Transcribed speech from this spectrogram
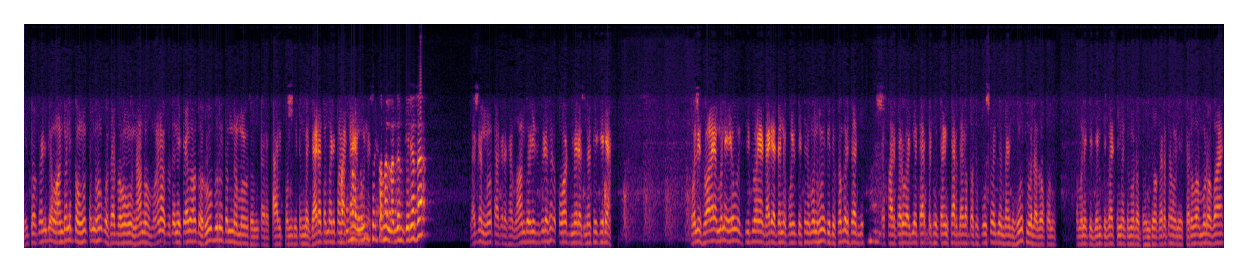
એ તો કરી દો વાંધો નહીં પણ હું તમને શું કહું સાહેબ હું નાનો માણસ છું તમે કહેવા તો રૂબરૂ તમને મળું તમને તારે કાલ પમદી તમને જ્યારે તમારી પાસે તમે લગ્ન કર્યા હતા? લગ્ન નહોતા કરે સાહેબ વાંધો એ જ પીડે છે ને કોર્ટ મેરેજ નથી કર્યા. પોલીસ વાળાએ મને એવું જ કીધું અહીંયા ગારિયાધરને પોલીસ સ્ટેશને મને શું કીધું? ખબર સાહેબ એફઆઈઆર કરવા ગયો ત્યાર પછી ત્રણ ચાર દાડા પછી પૂછવા ગયો ભાઈ હું છું ઓલા લોકોનું? તો મને કે જેમ કે ભાઈ તમે તમારો ધંધો કરતા હોય ને કરવા મળો ભાઈ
